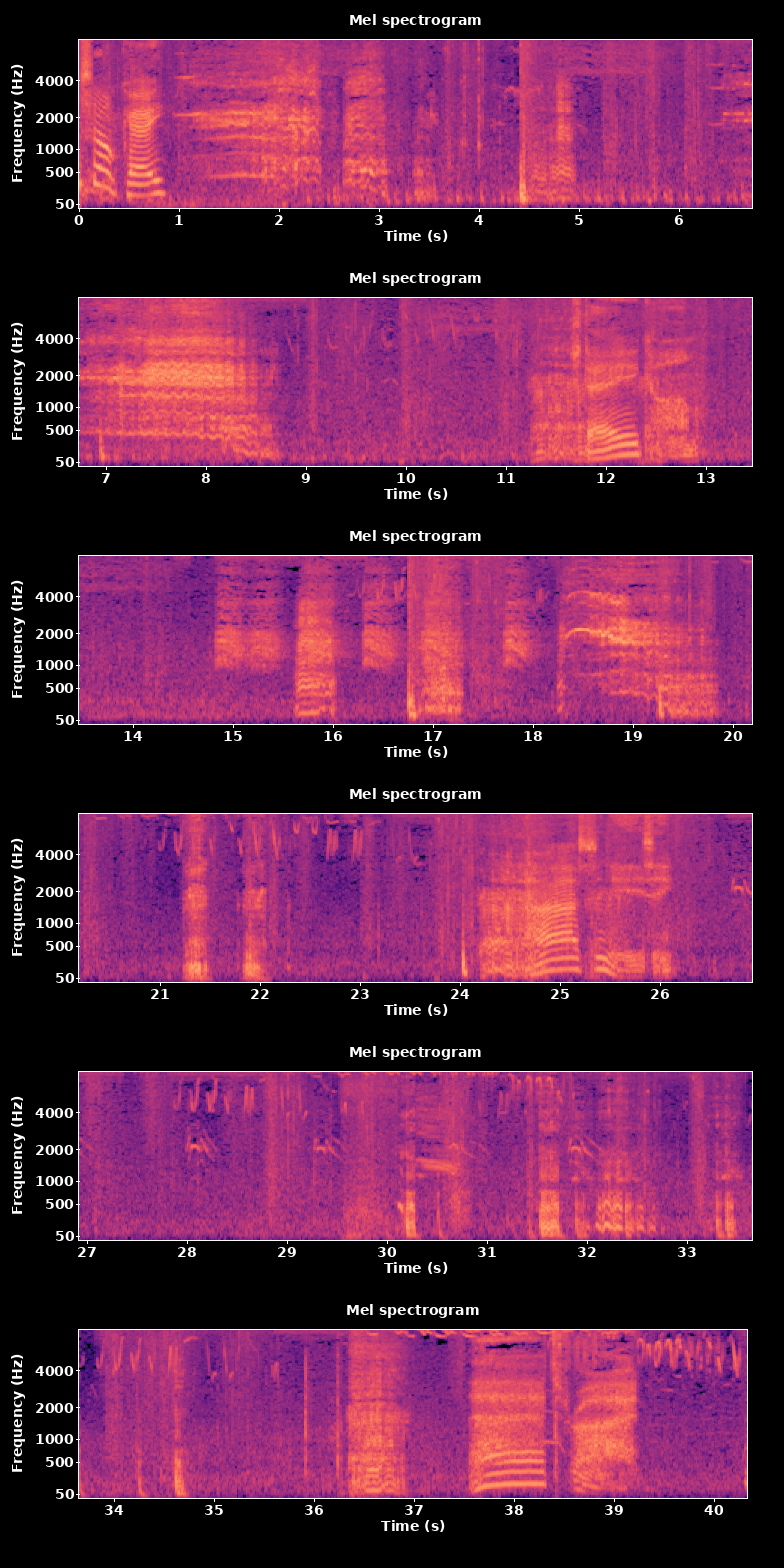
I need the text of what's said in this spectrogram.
It's okay. Stay calm. Nice and easy. That's right.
